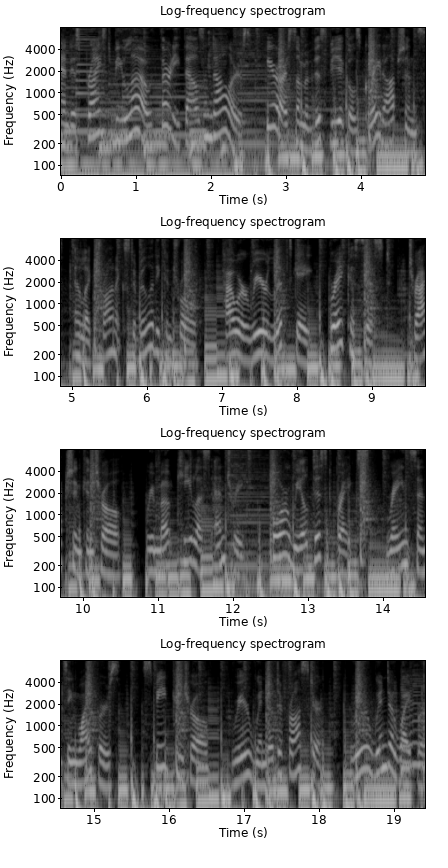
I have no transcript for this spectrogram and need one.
and is priced below $30,000. Here are some of this vehicle's great options. Electronic stability control, power rear liftgate, brake assist, traction control, remote keyless entry, four-wheel disc brakes, rain-sensing wipers, speed control, rear window defroster, rear window wiper.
